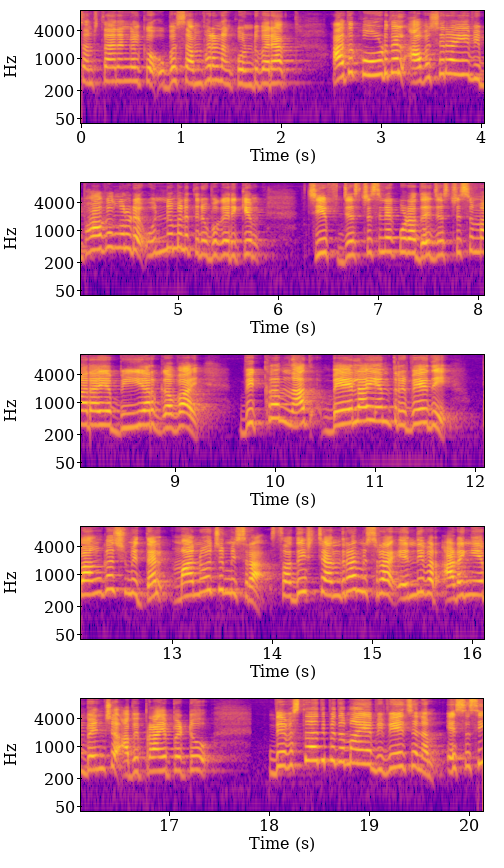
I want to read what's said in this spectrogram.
സംസ്ഥാനങ്ങൾക്ക് ഉപസംഭരണം കൊണ്ടുവരാം. അത് കൂടുതൽ അവശരായ വിഭാഗങ്ങളുടെ ഉന്നമനത്തിന് ഉപകരിക്കും. ചീഫ് ജസ്റ്റിസിനെ കൂടാതെ ജസ്റ്റിസുമാരായ B R Gavai Vikram Nath Bela M Trivedi Pankaj Mithal Manoj Mishra Satish Chandra Mishra എന്നിവർ അടങ്ങിയ ബെഞ്ച് അഭിപ്രായപ്പെട്ടു. വ്യവസ്ഥാധിപതമായ വിവേചനം S S C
